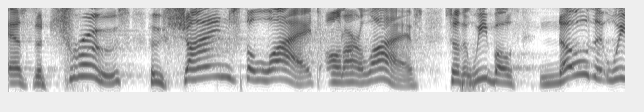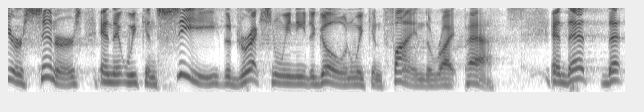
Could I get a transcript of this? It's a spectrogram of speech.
as the truth who shines the light on our lives so that we both know that we are sinners and that we can see the direction we need to go and we can find the right path. And that, that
